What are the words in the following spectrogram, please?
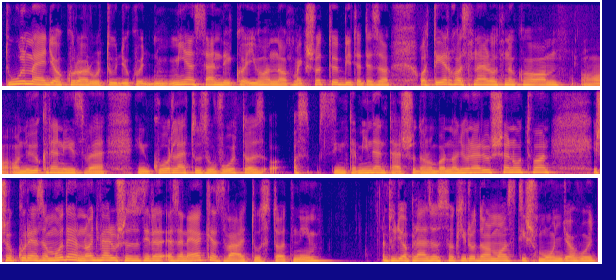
túlmegy, akkor arról tudjuk, hogy milyen szándékai vannak, meg stb. Tehát ez a, a térhasználatnak a, a, a nőkre nézve én korlátozó volt, az, az szinte minden társadalomban nagyon erősen ott van, és akkor ez a modern nagyváros az azért ezen elkezd változtatni, Hát ugye a pláza szakirodalma azt is mondja, hogy,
